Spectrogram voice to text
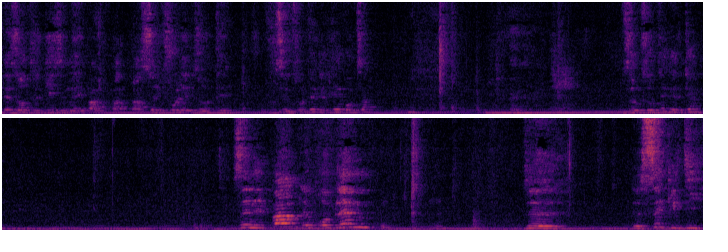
Les autres disent, mais par, par, parce qu'il faut l'exhorter. Vous exhortez quelqu'un comme ça? Vous exhortez quelqu'un? Ce n'est pas le problème de, de ce qu'il dit.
